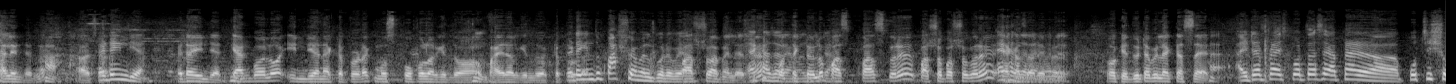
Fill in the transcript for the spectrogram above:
থাইল্যান্ডের না? হ্যাঁ আচ্ছা। এটা ইন্ডিয়ান এটা ইন্ডিয়ান ক্যানবো হলো ইন্ডিয়ান একটা প্রোডাক্ট মোস্ট পপুলার কিন্তু ভাইরাল কিন্তু একটা এটা কিন্তু পাঁচশো এম করে ভাই। পাঁচশো এর হ্যাঁ? 1000 প্রত্যেকটা হলো দুইটা। পাঁচ পাঁচ করে পাঁচশো পাঁচশো করে এক হাজার এম 1000 এল ওকে দুইটা মিলে একটা সেট হ্যাঁ, এটার প্রাইস পড়তেছে আপনার পঁচিশশো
